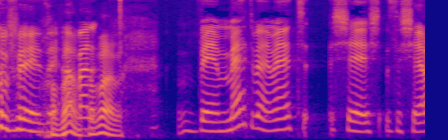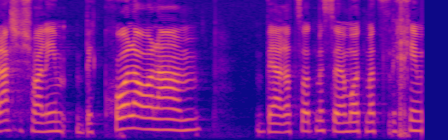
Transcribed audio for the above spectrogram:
וזה. חבל, אבל חבל. באמת, באמת, שזו שאלה ששואלים בכל העולם, בארצות מסוימות מצליחים,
